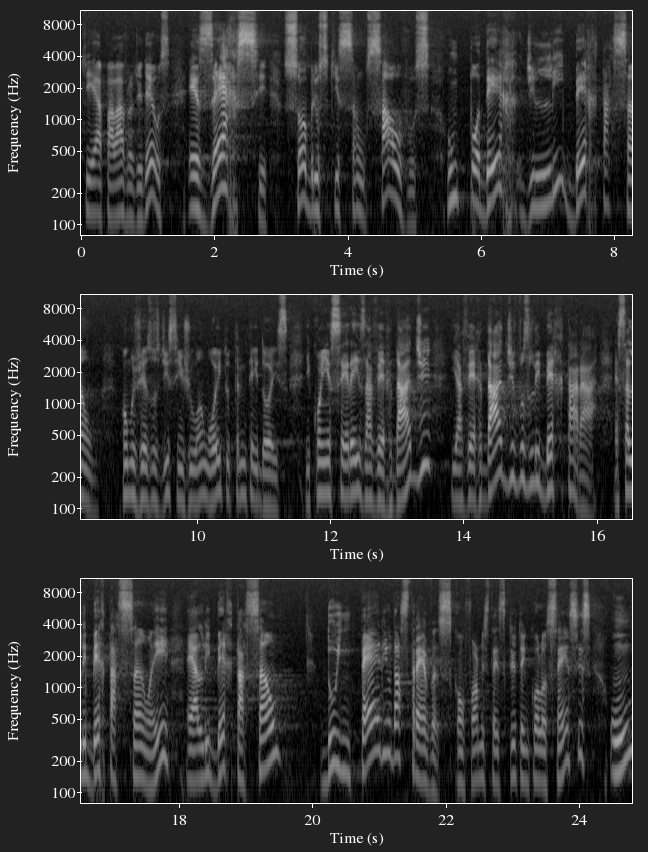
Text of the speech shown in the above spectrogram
que é a palavra de Deus, exerce sobre os que são salvos um poder de libertação, como Jesus disse em João 8,32: E conhecereis a verdade, e a verdade vos libertará. Essa libertação aí é a libertação do império das trevas, conforme está escrito em Colossenses 1,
